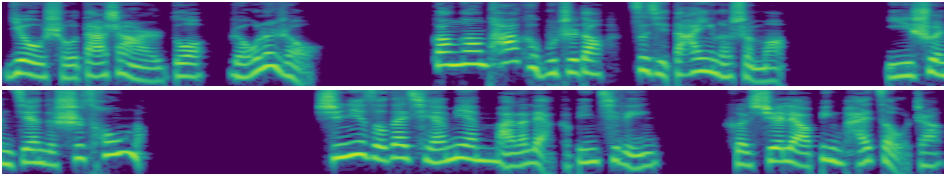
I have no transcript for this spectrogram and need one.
右手搭上耳朵揉了揉。刚刚他可不知道自己答应了什么，一瞬间的失聪了。许妮走在前面，买了两个冰淇淋，和薛了并排走着，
